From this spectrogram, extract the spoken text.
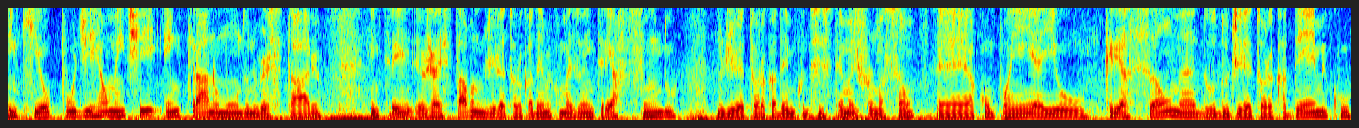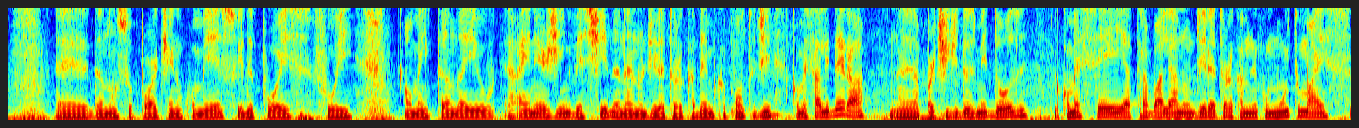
em que eu pude realmente entrar no mundo universitário. Entrei, eu já estava no diretório acadêmico, mas eu entrei a fundo no diretório acadêmico de sistema de formação. É, acompanhei aí o criação, né, do, do acadêmico, é, dando um suporte no começo e depois fui aumentando aí o, a energia investida, né, no diretório acadêmico a ponto de começar a liderar, né, a partir de 2012 eu comecei a trabalhar no diretório acadêmico com muito mais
